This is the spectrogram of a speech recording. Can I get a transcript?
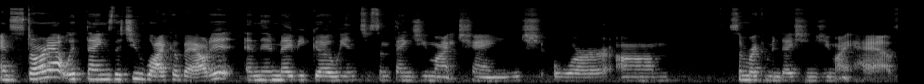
and start out with things that you like about it and then maybe go into some things you might change or um, some recommendations you might have.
